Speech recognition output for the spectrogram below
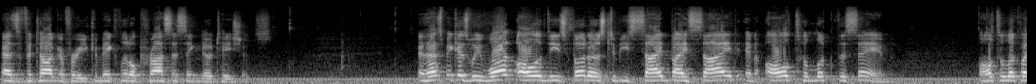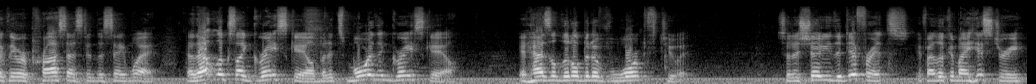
as a photographer. You can make little processing notations. And that's because we want all of these photos to be side by side and all to look the same. All to look like they were processed in the same way. Now that looks like grayscale, but it's more than grayscale. It has a little bit of warmth to it. So to show you the difference, if I look at my history,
